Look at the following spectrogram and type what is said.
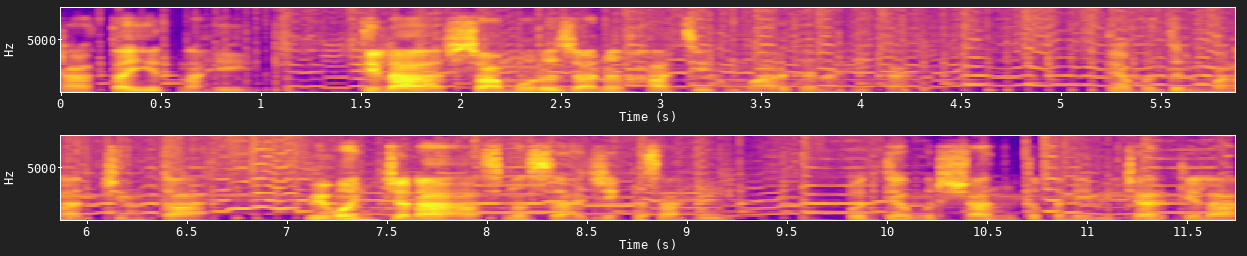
टाळता येत नाही तिला सामोरं जाणं हाच एक मार्ग नाही का? त्याबद्दल मनात चिंता विवंचना असणं साहजिकच आहे. पण त्यावर शांतपणे विचार केला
